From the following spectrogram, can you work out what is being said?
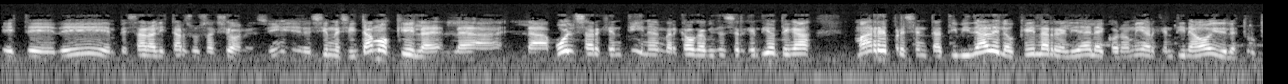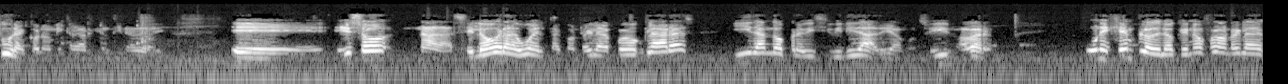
este, de empezar a listar sus acciones. ¿sí? Es decir, necesitamos que la, la, bolsa argentina, el mercado de capitales argentino, tenga más representatividad de lo que es la realidad de la economía argentina hoy, de la estructura económica de Argentina de hoy. Eh, eso, nada, se logra de vuelta con reglas de juego claras y dando previsibilidad, digamos. ¿sí? A ver, un ejemplo de lo que no fueron reglas, de,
